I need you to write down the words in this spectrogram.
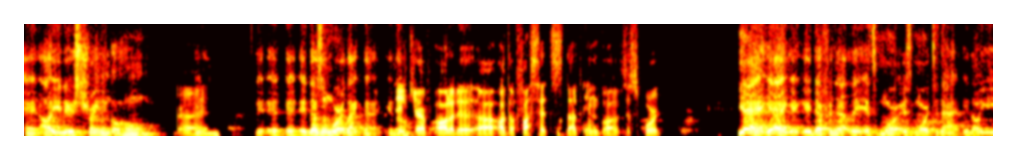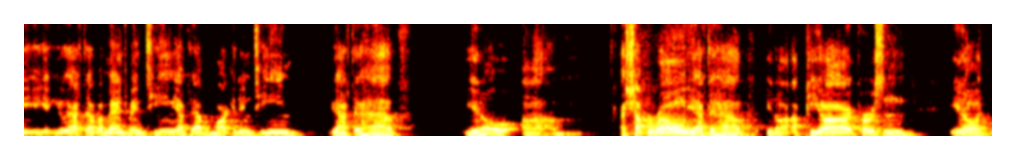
and all you do is train and go home. Right. You know? It, it, it, doesn't work like that. You know? Take care of all of the uh, other facets that involves the sport. Yeah, yeah, you, you, definitely. It's more. It's more to that. You know, you, you have to have a management team. You have to have a marketing team. You have to have, you know, um, a chaperone. You have to have, you know, a PR person. You know,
